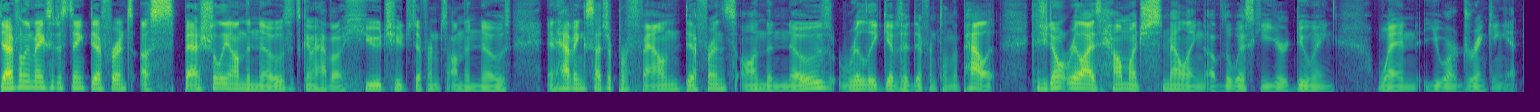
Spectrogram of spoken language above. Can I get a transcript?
definitely makes a distinct difference, especially on the nose. It's going to have a huge, huge difference on the nose. And having such a profound difference on the nose really gives a difference on the palate because you don't realize how much smelling of the whiskey you're doing when you are drinking it.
